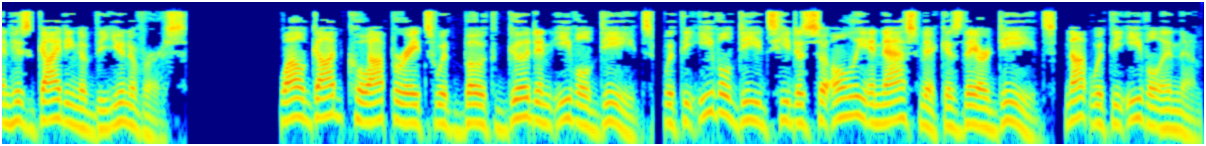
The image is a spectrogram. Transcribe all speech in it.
and his guiding of the universe. While God cooperates with both good and evil deeds, with the evil deeds he does so only inasmuch as they are deeds, not with the evil in them.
